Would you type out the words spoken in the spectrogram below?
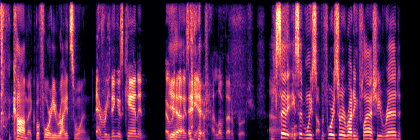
comic before he writes one. Everything is canon. Everything Yeah. is canon. I love that approach. He uh, said he said when he before he started writing Flash, he read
